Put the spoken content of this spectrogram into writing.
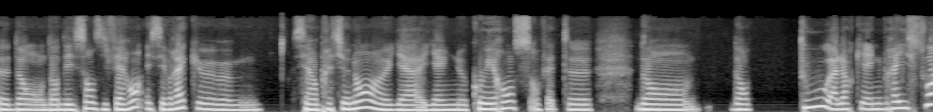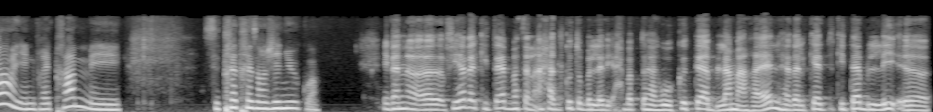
dans dans des sens différents. Et c'est vrai que c'est impressionnant. Il y a il y a une cohérence en fait dans dans tout, alors qu'il y a une vraie histoire, il y a une vraie trame, mais c'est très très ingénieux quoi. إذا في هذا الكتاب مثلا أحد الكتب الذي أحببتها هو كتاب لاماريل هذا الكتاب اللي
